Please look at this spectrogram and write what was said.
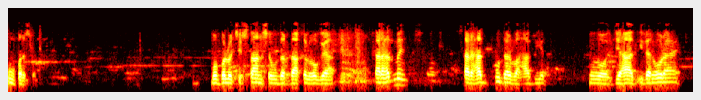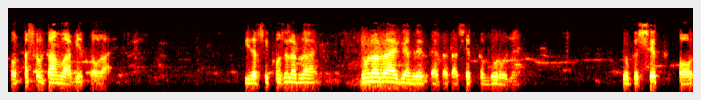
اوپر سے۔ وہ بلوچستان سے ادھر داخل ہو گیا۔ سرحد میں، سرحد ادھر وہابیت وہ جہاد ادھر ہو رہا ہے اور اصل کام وہابیت کا ہو رہا ہے۔ ادھر سکھوں سے لڑ رہا ہے۔ کیوں لڑ رہا ہے کہ انگریز کہتا تھا سکھ کمزور ہو جائیں۔ کیونکہ سکھ اور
